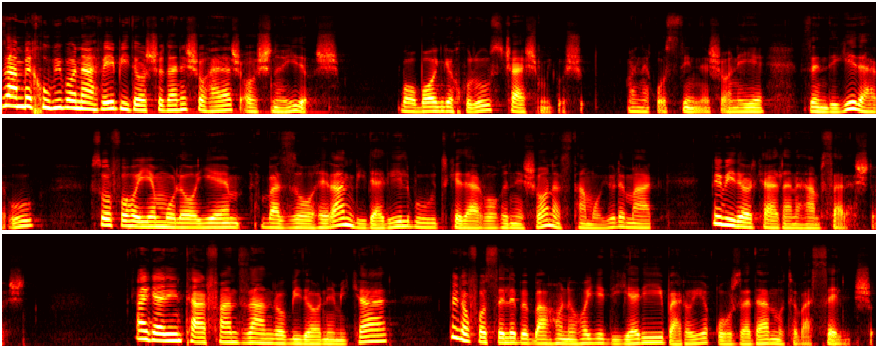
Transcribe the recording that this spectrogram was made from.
زن به خوبی با نحوه بیدار شدن شوهرش آشنایی داشت. با بانگ خروس چشم میگشود و نخستین نشانه زندگی در او صرفه های ملایم و ظاهرا بیدلیل بود که در واقع نشان از تمایل مرد به بیدار کردن همسرش داشت. اگر این ترفند زن را بیدار نمی کرد بلافاصله به بحانه های دیگری برای قور زدن متوسل می شد.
